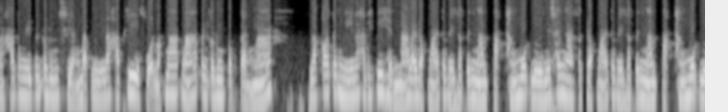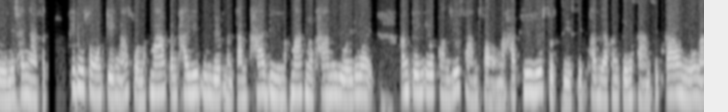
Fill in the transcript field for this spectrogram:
นะคะ ตรงนี้เป็นกระดุมเฉียงแบบนี้นะคะ พี่สวยมากๆนะ เป็นกระดุมตกแต่งนะ แล้วก็ตรงนี้นะคะที่พี่เห็นนะลายดอกไม้ตัวนี้จะเป็นงานปักทั้งหมดเลยไม่ใช่งานสกดอกไม้ตัวนี้จะเป็นงานปักทั้งหมดเลยไม่ใช่งานสกพี่ดูทรงกางเกงนะสวยมากๆ เป็นผ้ายืดบุนเวฟเหมือนกันผ้าดีมากๆ เนื้อผ้าไม่ย้วยด้วย กางเกงเอวความยืด32นะคะพี่ยืดสุด 40 ความยาวกางเกง 39 นิ้วนะ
